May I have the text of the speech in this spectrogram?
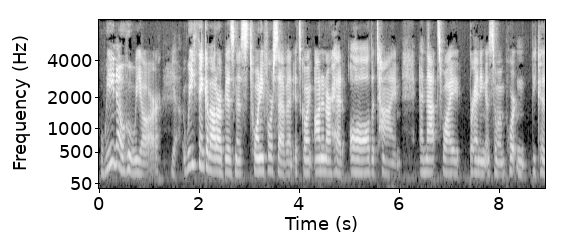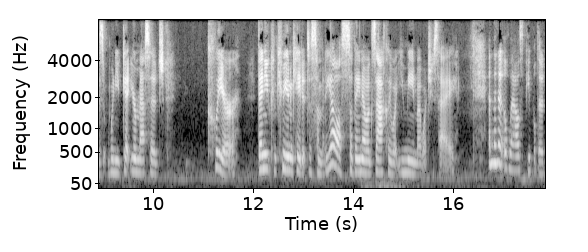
we know who we are. Yeah. We think about our business 24 7. It's going on in our head all the time. And that's why branding is so important because when you get your message clear, then you can communicate it to somebody else so they know exactly what you mean by what you say. And then it allows people to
